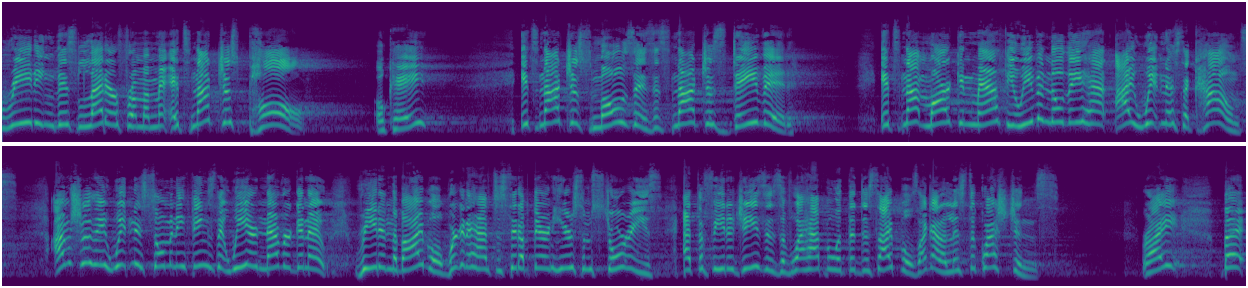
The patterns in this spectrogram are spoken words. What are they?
not reading this letter from a man. It's not just Paul, okay? It's not just Moses. It's not just David. It's not Mark and Matthew, even though they had eyewitness accounts. I'm sure they witnessed so many things that we are never gonna read in the Bible. We're gonna have to sit up there and hear some stories at the feet of Jesus of what happened with the disciples. I got a list of questions, right? But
